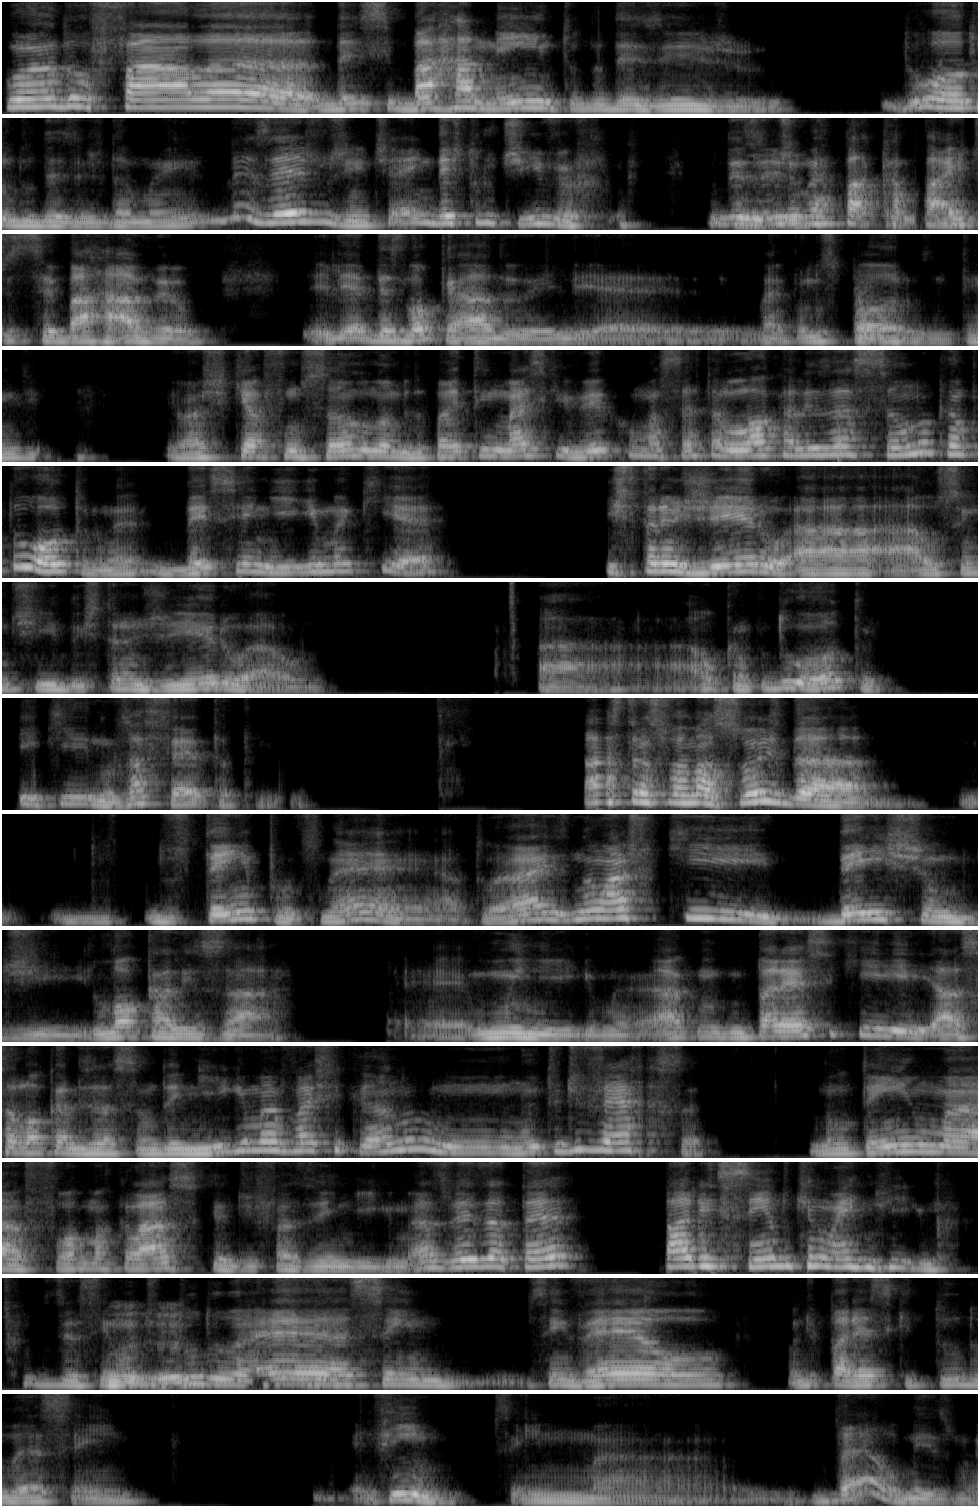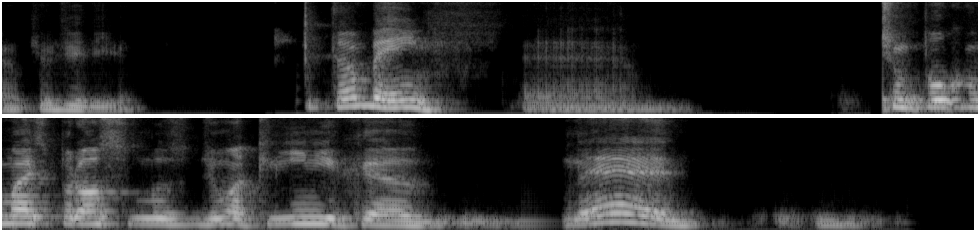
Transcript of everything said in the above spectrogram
quando fala desse barramento do desejo do outro, do desejo da mãe. O desejo, gente, é indestrutível. O desejo uhum. não é capaz de ser barrável. Ele é deslocado, ele é... vai pelos poros, entende? Eu acho que a função do nome do pai tem mais que ver com uma certa localização no campo do outro, né? Desse enigma que é estrangeiro a, ao sentido, estrangeiro ao, a, ao campo do outro e que nos afeta também. As transformações da, dos tempos né, atuais não acho que deixam de localizar é, um enigma. Me parece que essa localização do enigma vai ficando muito diversa. Não tem uma forma clássica de fazer enigma. Às vezes até parecendo que não é enigma. Dizer assim, uhum. onde tudo é sem, sem véu, onde parece que tudo é sem, enfim, sem uma véu mesmo, é o que eu diria. Também, é, um pouco mais próximos de uma clínica, né,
